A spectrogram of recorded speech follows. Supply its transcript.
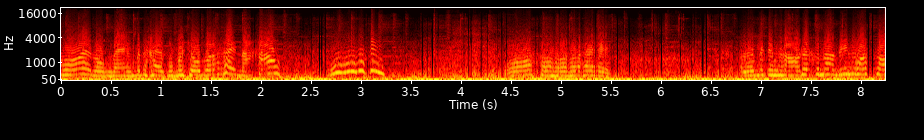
โหลงแรงไม่ได้คุณผู้ชมเอ้ยหนาวอุ้ยโอ้โหอะไรไม่จะหนาวได้ขนาดนี้หนาวะซอ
